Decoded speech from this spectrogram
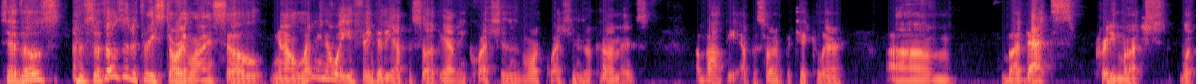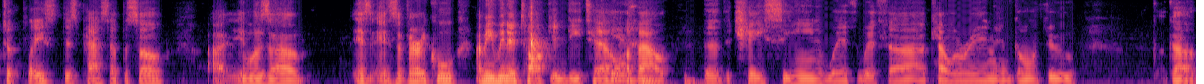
so those so those are the three storylines. So you know, let me know what you think of the episode. If you have any questions, more questions or comments about the episode in particular. Um, but that's pretty much what took place this past episode. Uh, it was a is is a very cool. I mean, we didn't talk in detail yeah. about the the chase scene with with uh, Kelleran and going through uh,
